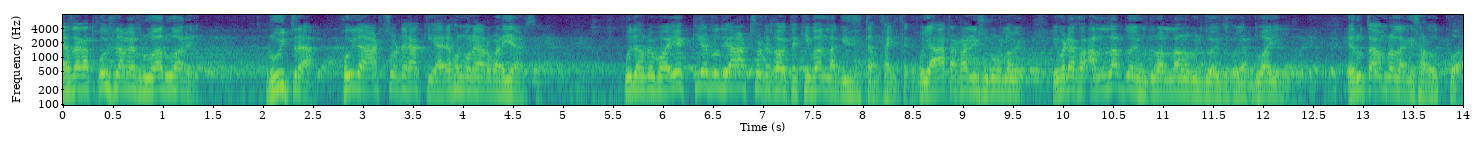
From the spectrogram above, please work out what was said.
এক জায়গাত কইসলাম এক রুয়া রুয়ারে। রুইতরা কইলা আটশো টাকা কি? আর এখন মনে হয় আরও বাড়িয়ে আসছে। কইলাম রে বা এক কিয়ার যদি আটশো টাকা হইতে কিবান লাগিয়ে দিতাম খাইল থেকে? কই আট আটানি শুরু করলাম। এবার দেখো, আল্লাহর দোয়াই হুজুর আল্লাহ নবীর দোয়াই দেখো আর দোয়াই আল্লাহ। এরু তো আমরা লাগি ছাড়ক খোয়া,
